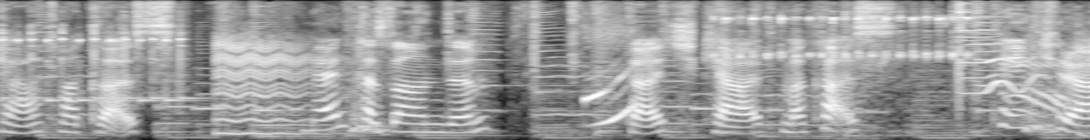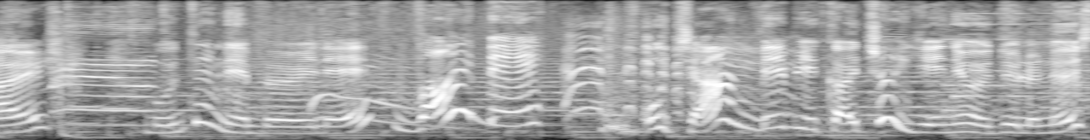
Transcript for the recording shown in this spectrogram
kağıt, makas. Ben kazandım. Taş, kağıt, makas. Tekrar. Bu da ne böyle? Vay be! Uçan bir Pikachu yeni ödülünüz.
